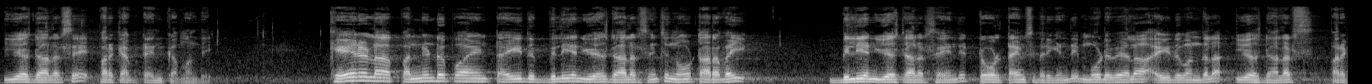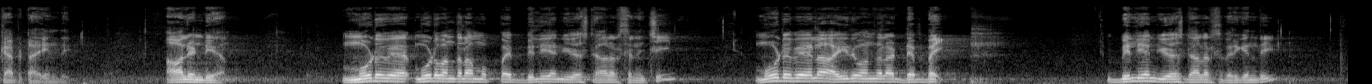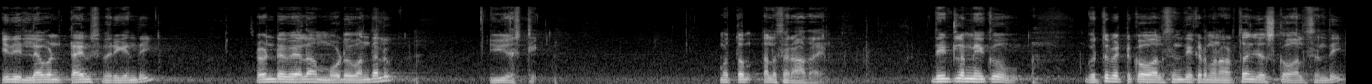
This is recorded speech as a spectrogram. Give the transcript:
యుఎస్ డాలర్సే పర్ క్యాపిటల్ ఇన్కమ్ ఉంది. కేరళ పన్నెండు పాయింట్ ఐదు బిలియన్ యుఎస్ డాలర్స్ నుంచి నూట అరవై బిలియన్ యుఎస్ డాలర్స్ అయింది ట్వెల్వ్ టైమ్స్ పెరిగింది మూడు వేల ఐదు వందల యుఎస్ డాలర్స్ పర్ క్యాపిటల్ అయింది. ఆల్ ఇండియా మూడు వే మూడు వందల ముప్పై బిలియన్ యుఎస్ డాలర్స్ నుంచి మూడు వేల ఐదు వందల డెబ్బై బిలియన్ యుఎస్ డాలర్స్ పెరిగింది. ఇది లెవెన్ టైమ్స్ పెరిగింది రెండు వేల మూడు వందలు యుఎస్టీ. మొత్తం తలసరి ఆదాయం. దీంట్లో మీకు గుర్తుపెట్టుకోవాల్సింది ఇక్కడ మనం అర్థం చేసుకోవాల్సింది.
